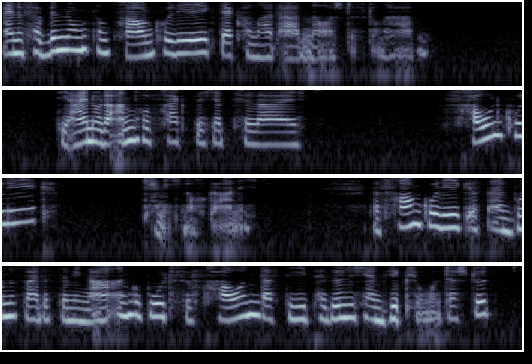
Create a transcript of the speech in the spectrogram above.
eine Verbindung zum Frauenkolleg der Konrad-Adenauer-Stiftung haben. Die eine oder andere fragt sich jetzt vielleicht, Frauenkolleg? Kenne ich noch gar nicht. Das Frauenkolleg ist ein bundesweites Seminarangebot für Frauen, das die persönliche Entwicklung unterstützt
